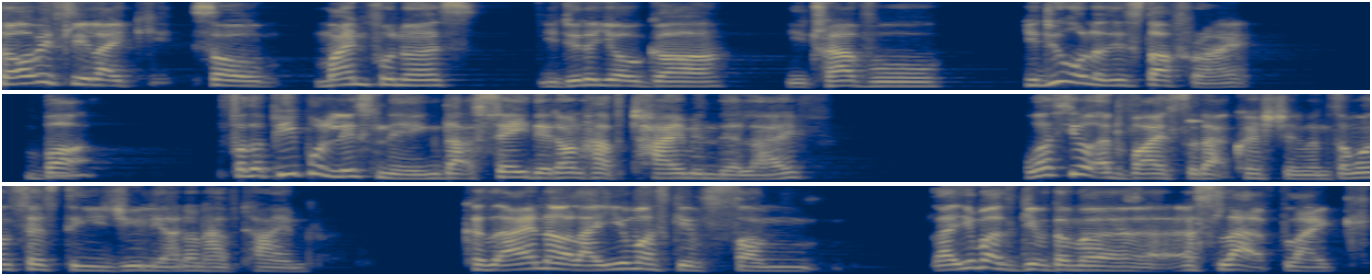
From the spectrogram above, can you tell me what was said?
obviously, like, so mindfulness, you do the yoga, you travel, you do all of this stuff, right? But mm-hmm. for the people listening that say they don't have time in their life, what's your advice to that question when someone says to you, Julie, I don't have time? Because I know, like, you must give some, like, you must give them a, a slap. Like,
